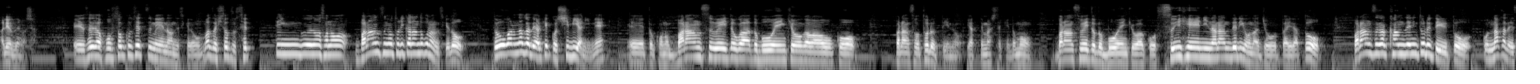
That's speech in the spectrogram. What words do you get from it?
ありがとうございました、えー、それでは補足説明なんですけどもまず一つセッティングのそのバランスの取り方のところなんですけど動画の中では結構シビアにねえーと、とこのバランスウェイト側と望遠鏡側をこうバランスを取るっていうのをやってましたけどもバランスウェイトと望遠鏡がこう水平に並んでるような状態だとバランスが完全に取れているとこう中で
